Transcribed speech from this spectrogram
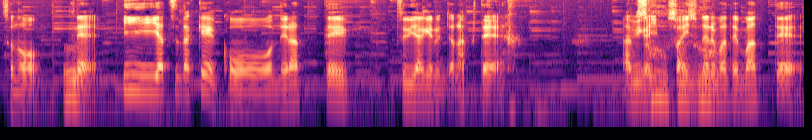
そのうんね、いいやつだけこう狙って釣り上げるんじゃなくて 網がいっぱいになるまで待って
